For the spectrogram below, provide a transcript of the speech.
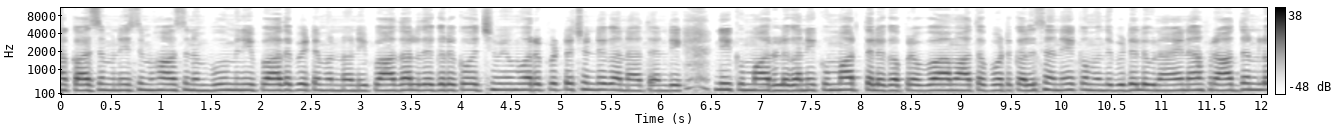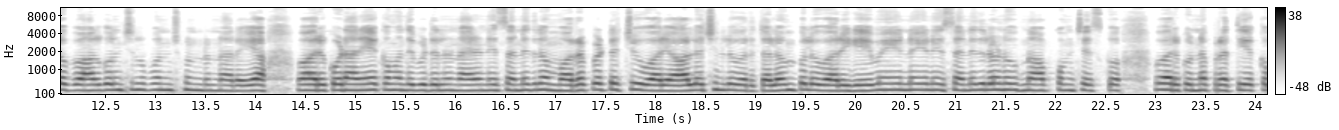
ఆకాశముని సింహాసనం భూమిని పాదపీఠమన్నో నీ పాదాల దగ్గరకు వచ్చి మేము మొరపెట్టుచుండగా నా తండ్రి. నీ కుమారులుగా నీ కుమార్తెలుగా ప్రభా. మాతో పాటు కలిసి అనేక మంది బిడ్డలు నాయన. ప్రార్థనలో పాల్గొంచు పంచుకుంటున్నారయ్యా. వారు కూడా అనేక మంది బిడ్డలు నాయన నీ సన్నిధిలో మొర్రపెట్టచ్చు వారి ఆలోచనలు వారి తలంపులు వారికి ఏమైనాయో నీ సన్నిధిలో నువ్వు జ్ఞాపకం చేసుకో. వారికి ఉన్న ప్రతి ఒక్క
